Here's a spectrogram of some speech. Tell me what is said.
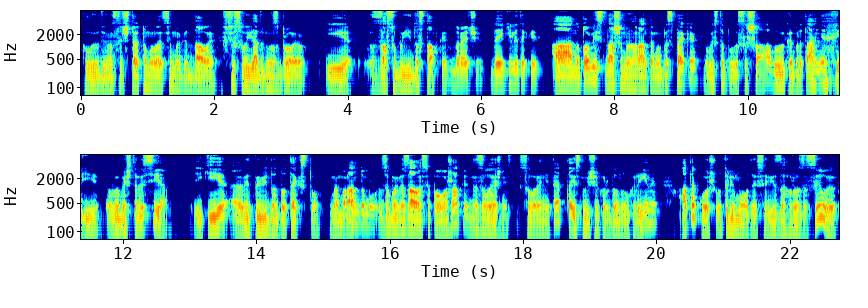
коли в 94-му році ми віддали всю свою ядерну зброю і засоби її доставки, до речі, деякі літаки. А натомість нашими гарантами безпеки виступили США, Велика Британія і, вибачте, Росія, які е, відповідно до тексту меморандуму зобов'язалися поважати незалежність, суверенітет та існуючі кордони України, а також утримуватися від загрози силою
